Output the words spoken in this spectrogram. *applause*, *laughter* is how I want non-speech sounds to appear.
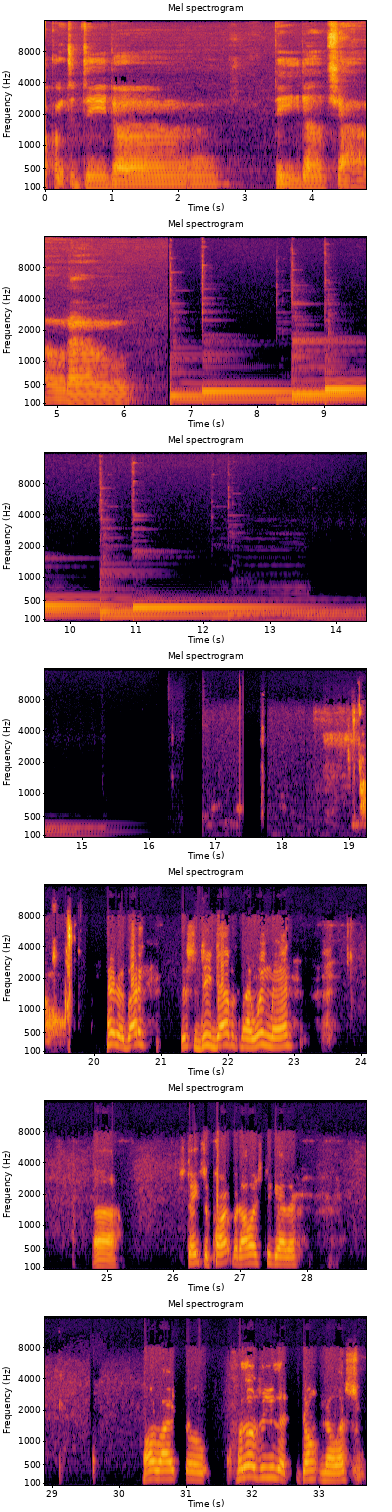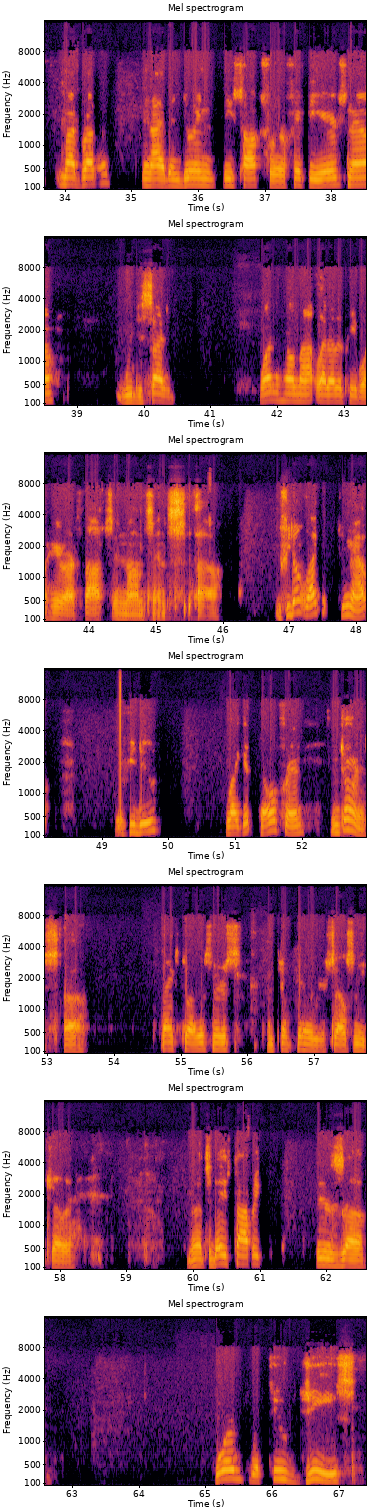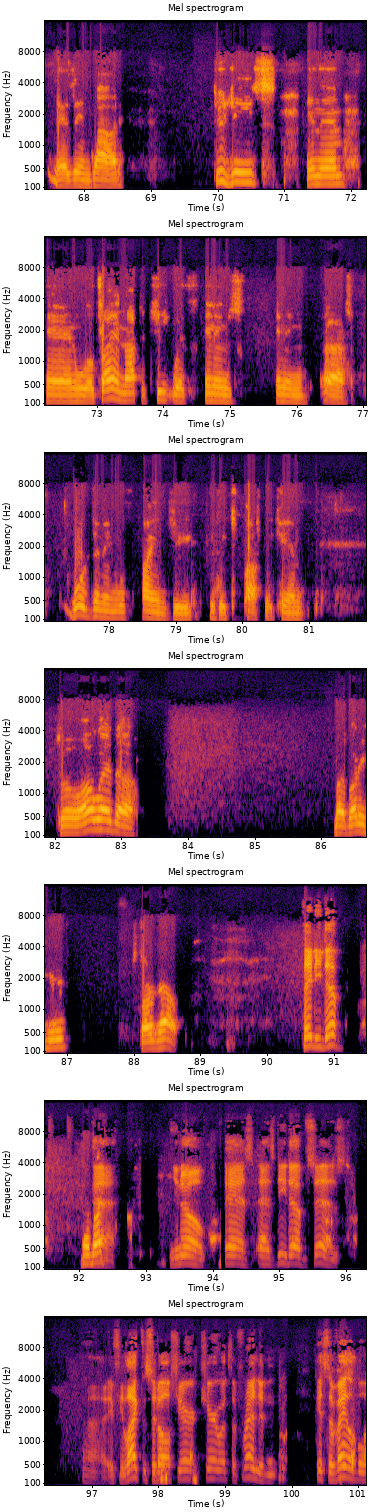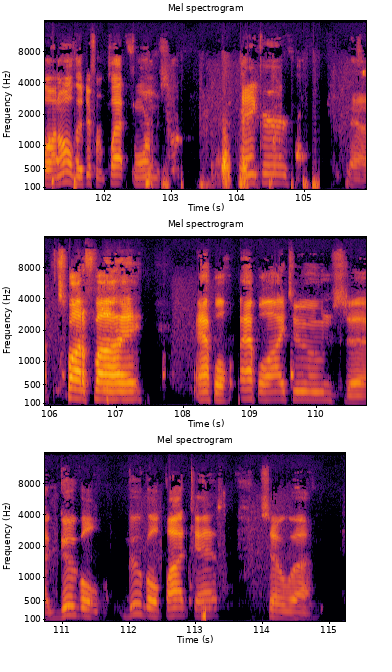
Welcome to D Dub. D Dub shout out. Hey everybody, this is D Dub with my wingman. Uh, states apart, but always together. All right, so for those of you that don't know us, my brother and I have been doing these talks for 50 years now. We decided, why the hell not let other people hear our thoughts and nonsense? Uh, if you don't like it, tune out. If you do like it, tell a friend and join us. Uh, thanks to our listeners and take care of yourselves and each other. Uh, today's topic is uh, words with two G's, as in God, two G's in them, and we'll try and not to cheat with innings, inning, uh, words ending with ing if we possibly can. So I'll let uh, my buddy here start it out. Hey, D Dub. Hey, bud. Uh, you know, as as D Dub says, uh, if you like this at all, share share it with a friend, and it's available on all the different platforms: Anchor, uh, Spotify, Apple Apple iTunes, uh, Google Google Podcast. So uh,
